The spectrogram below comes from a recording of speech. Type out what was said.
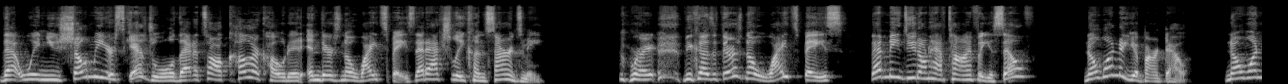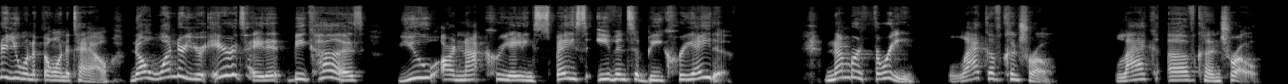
that when you show me your schedule that it's all color coded and there's no white space. That actually concerns me. Right? Because if there's no white space, that means you don't have time for yourself. No wonder you're burnt out. No wonder you want to throw in the towel. No wonder you're irritated because you are not creating space even to be creative. Number three, lack of control. Lack of control.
